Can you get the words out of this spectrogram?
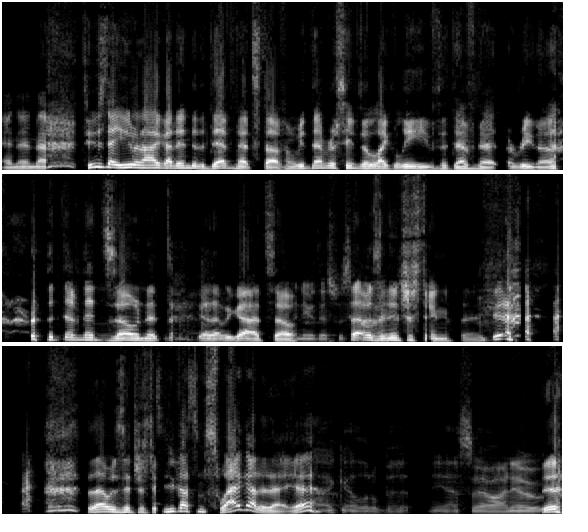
and then uh, Tuesday, you and I got into the DevNet stuff, and we never seemed to like leave the DevNet arena. the DevNet zone that yeah that we got. So I knew this was that coming. was an interesting thing. Yeah. That was interesting. You got some swag out of that, yeah? I got a little bit, yeah. So I know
